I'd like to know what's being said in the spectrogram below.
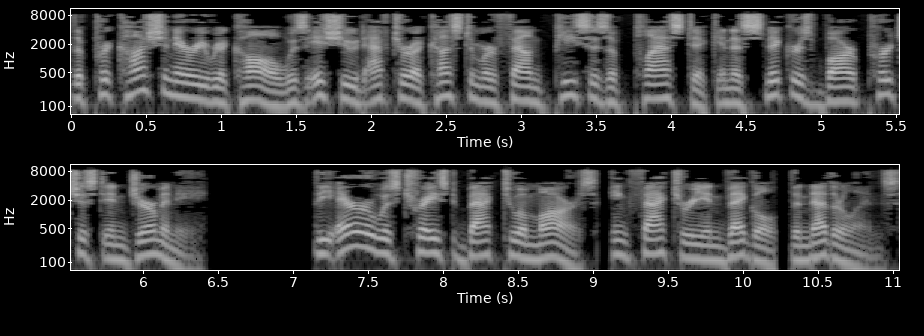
The precautionary recall was issued after a customer found pieces of plastic in a Snickers bar purchased in Germany. The error was traced back to a Mars, Inc. factory in Veghel, the Netherlands.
